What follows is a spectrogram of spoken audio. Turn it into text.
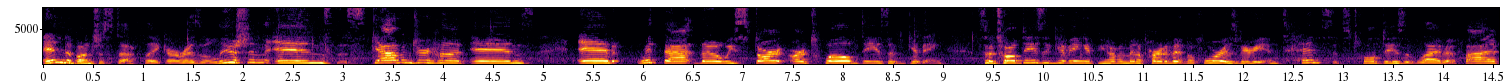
end a bunch of stuff, like our resolution ends, the scavenger hunt ends, and with that, though, we start our 12 days of giving. So 12 days of giving, if you haven't been a part of it before, is very intense. It's 12 days of live at 5,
